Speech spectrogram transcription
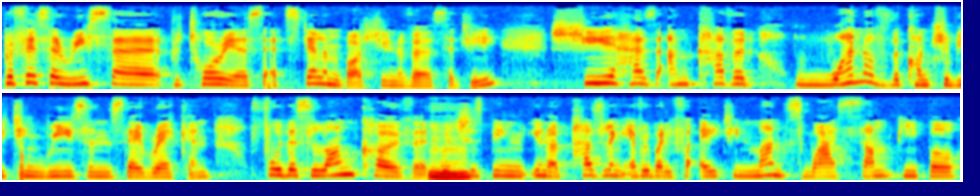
Professor Resia Pretorius at Stellenbosch University, she has uncovered one of the contributing reasons they reckon for this long COVID, which has been you know puzzling everybody for 18 months. Why some people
